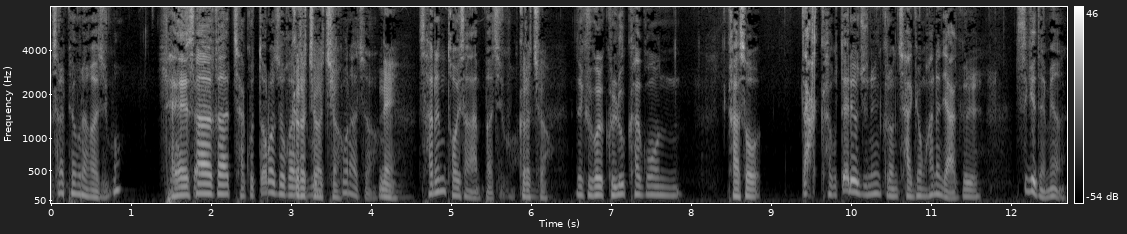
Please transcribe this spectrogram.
살 빼고 나가지고 대사가 자꾸 떨어져가지고 그렇죠, 그렇죠. 피곤하죠. 네. 살은 더 이상 안 빠지고. 그렇죠. 근데 그걸 글루카곤 가서 딱 하고 때려주는 그런 작용하는 약을 쓰게 되면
